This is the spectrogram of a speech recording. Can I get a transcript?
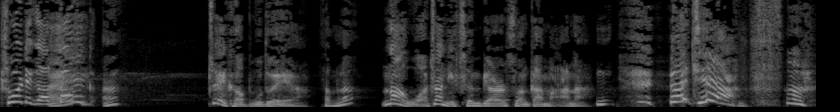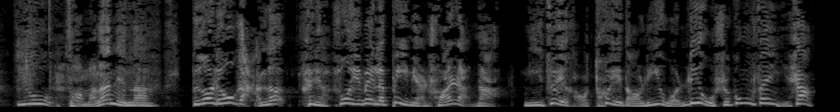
说这个单啊，这可不对呀！怎么了？那我站你身边算干嘛呢？嗯，这样，啊，哟，怎么了您呢？得流感了，哎呀，所以为了避免传染呐，你最好退到离我六十公分以上。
